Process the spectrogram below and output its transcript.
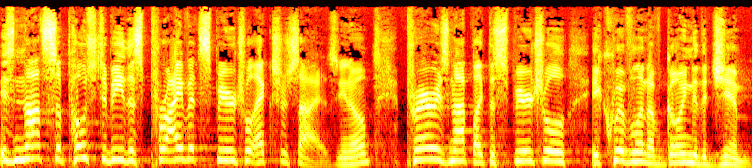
is not supposed to be this private spiritual exercise, you know? Prayer is not like the spiritual equivalent of going to the gym.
